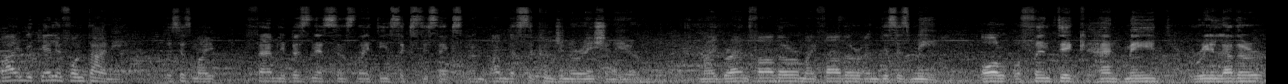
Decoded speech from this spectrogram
By Michele Fontani. This is my family business since 1966 and I'm the second generation here. My grandfather, my father, and this is me. All authentic, handmade, real leather,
